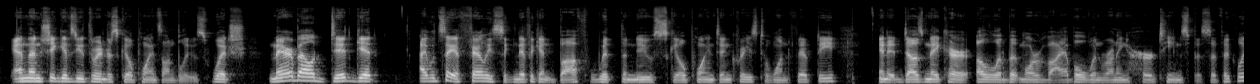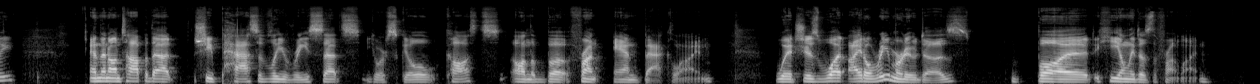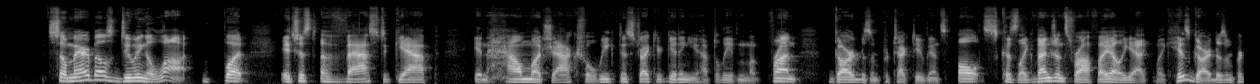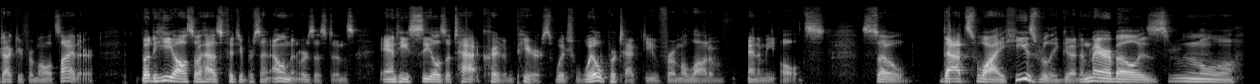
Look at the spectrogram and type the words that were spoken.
And then she gives you 300 skill points on blues, which Maribel did get, I would say, a fairly significant buff with the new skill point increase to 150, and it does make her a little bit more viable when running her team specifically. And then on top of that, she passively resets your skill costs on the front and back line, which is what Idle Rimuru does, but he only does the front line. So Maribel's doing a lot, but it's just a vast gap in how much actual weakness strike you're getting. You have to leave him up front. Guard doesn't protect you against alts, because like Vengeance Raphael, yeah, like his guard doesn't protect you from alts either. But he also has 50% element resistance, and he seals attack, crit, and pierce, which will protect you from a lot of enemy alts. So that's why he's really good, and Maribel is oh,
